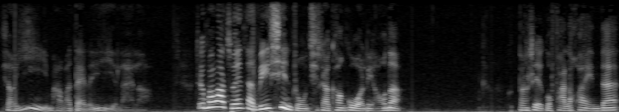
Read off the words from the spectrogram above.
小意义妈妈带着意义来了。这个妈妈昨天在微信中，其实刚跟我聊呢，当时也给我发了化验单，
